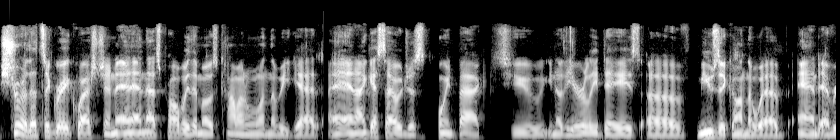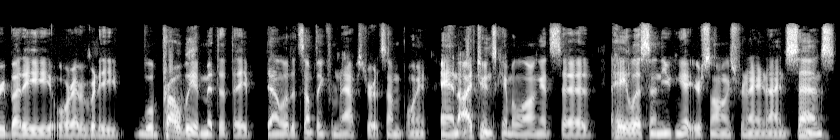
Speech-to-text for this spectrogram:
Sure, that's a great question, and, and that's probably the most common one that we get. And I guess I would just point back to you know the early days of music on the web, and everybody or everybody will probably admit that they downloaded something from Napster at some point. and iTunes came along and said, "Hey, listen, you can get your songs for ninety nine cents."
